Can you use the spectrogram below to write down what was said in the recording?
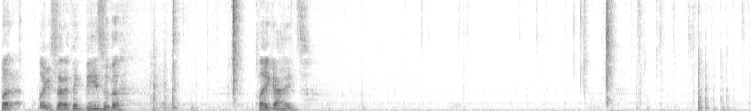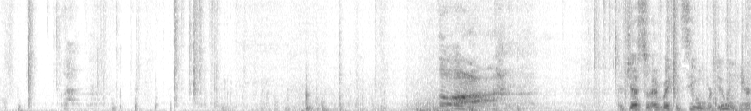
But like I said, I think these are the play guides. Adjust so everybody can see what we're doing here.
